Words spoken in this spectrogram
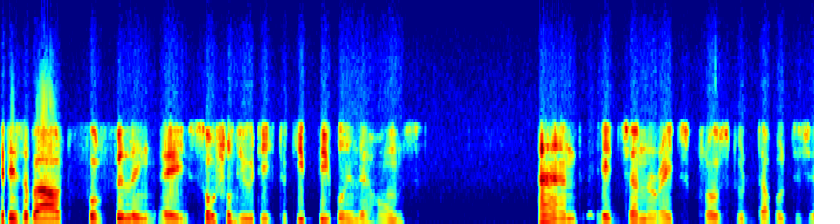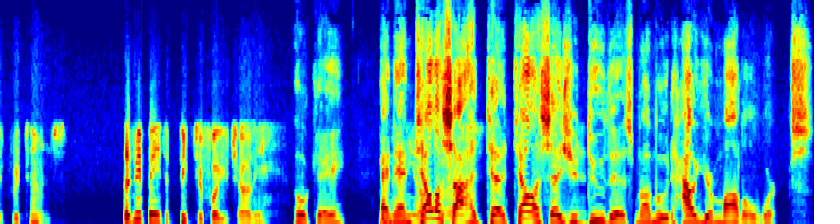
It is about fulfilling a social duty to keep people in their homes, and it generates close to double digit returns. Let me paint a picture for you, Charlie. Okay. And then tell us, us uh, how, t- tell us as you do this, Mahmoud, how your model works.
